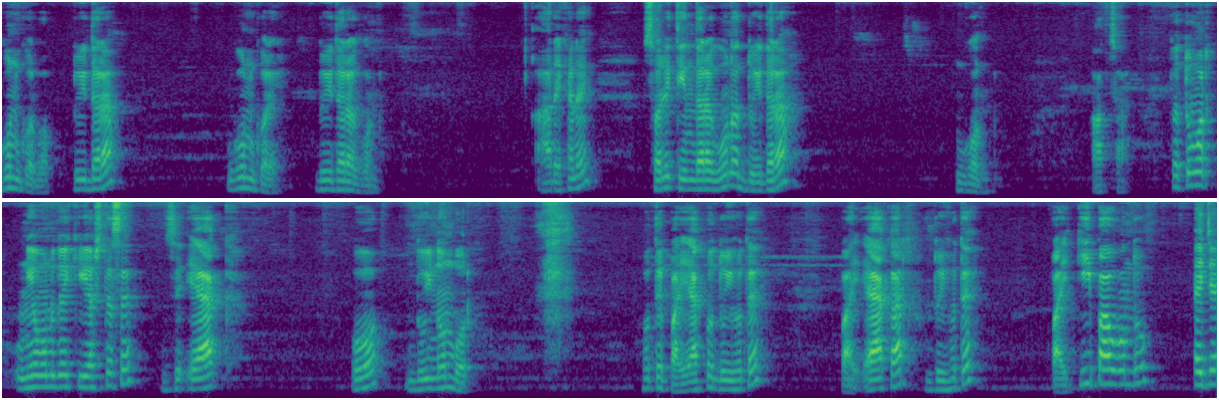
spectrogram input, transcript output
গুণ করব। দুই দ্বারা গুণ করে। দুই দ্বারা গুণ। আর এখানে সরি তিন দ্বারা গুণ আর দুই দ্বারা গুণ। আচ্ছা তো তোমার নিয়ম অনুযায়ী কি আসতেছে? যে এক ও দুই নম্বর হতে পাই। এক ও দুই হতে পাই। এক আর দুই হতে পাই। কি পাও বন্ধু? এই যে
